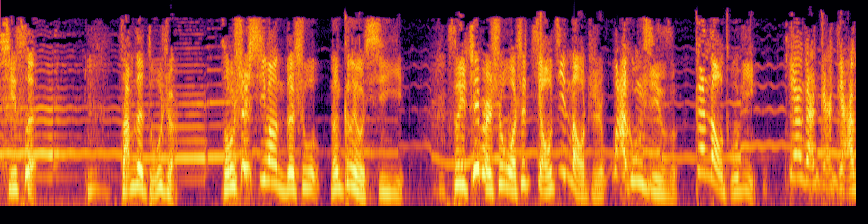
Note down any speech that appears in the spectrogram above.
其次，咱们的读者。总是希望你的书能更有新意，所以这本书我是绞尽脑汁、挖空心思、肝脑涂地，干干干干，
